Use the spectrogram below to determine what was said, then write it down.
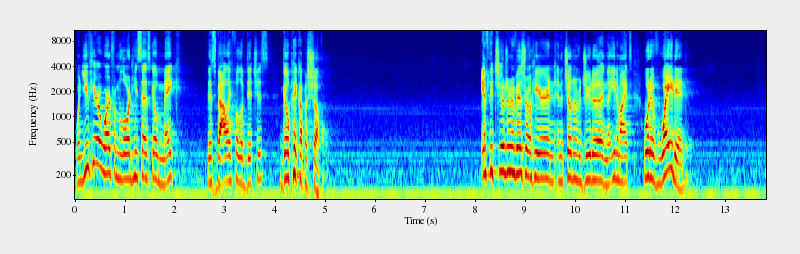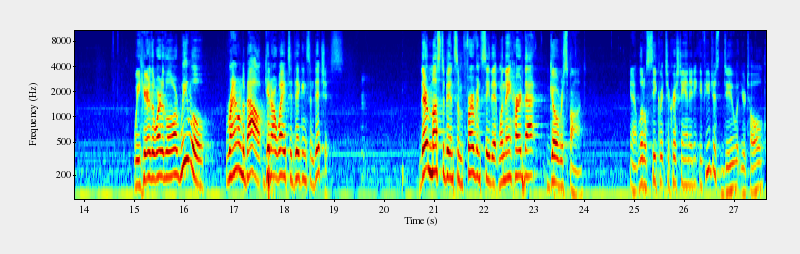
When you hear a word from the Lord, He says, Go make this valley full of ditches, go pick up a shovel. If the children of Israel here and, and the children of Judah and the Edomites would have waited, we hear the word of the Lord, we will roundabout get our way to digging some ditches. There must have been some fervency that when they heard that, go respond. You know, little secret to Christianity if you just do what you're told,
